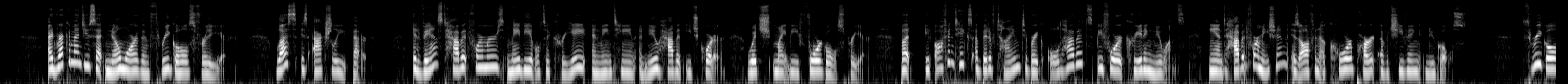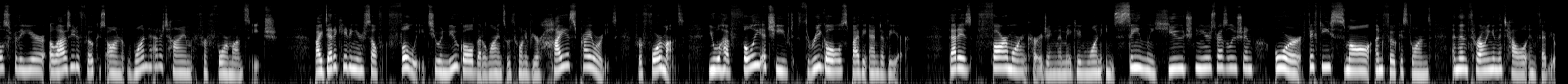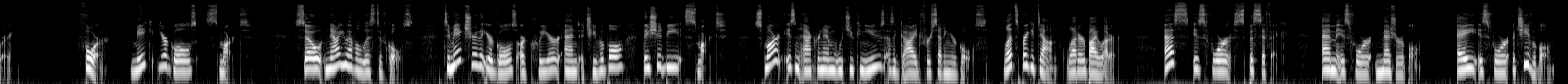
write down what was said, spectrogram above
I'd recommend you set no more than three goals for the year. Less is actually better. Advanced habit formers may be able to create and maintain a new habit each quarter, which might be four goals per year. But it often takes a bit of time to break old habits before creating new ones, and habit formation is often a core part of achieving new goals. Three goals for the year allows you to focus on one at a time for four months each. By dedicating yourself fully to a new goal that aligns with one of your highest priorities for four months, you will have fully achieved three goals by the end of the year. That is far more encouraging than making one insanely huge New Year's resolution or 50 small, unfocused ones and then throwing in the towel in February. 4. Make your goals smart. So now you have a list of goals. To make sure that your goals are clear and achievable, they should be SMART. SMART is an acronym which you can use as a guide for setting your goals. Let's break it down letter by letter. S is for specific, M is for measurable, A is for achievable,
